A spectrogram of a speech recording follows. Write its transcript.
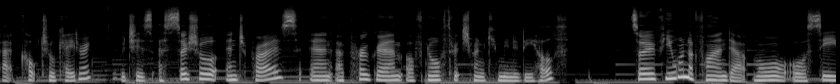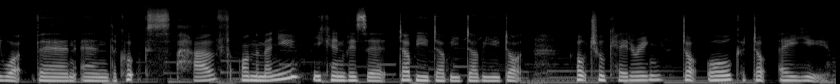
at Cultural Catering, which is a social enterprise and a program of North Richmond Community Health. So, if you want to find out more or see what Van and the cooks have on the menu, you can visit www culturalcatering.org.au.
